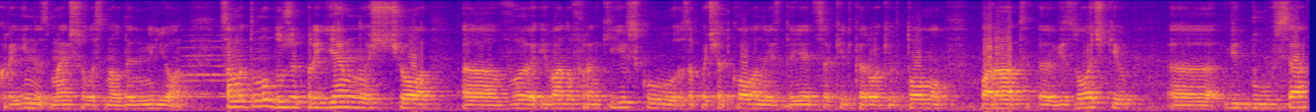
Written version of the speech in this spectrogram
України зменшилось на 1 мільйон. Саме тому дуже приємно, що в Івано-Франківську започаткований, здається, кілька років тому парад візочків відбувся.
